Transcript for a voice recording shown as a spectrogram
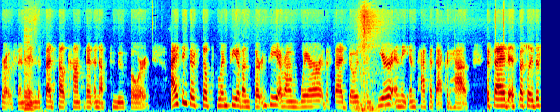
growth, and, mm. and the Fed felt confident enough to move forward. I think there's still plenty of uncertainty around where the Fed goes from here and the impact that that could have. The Fed, especially this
